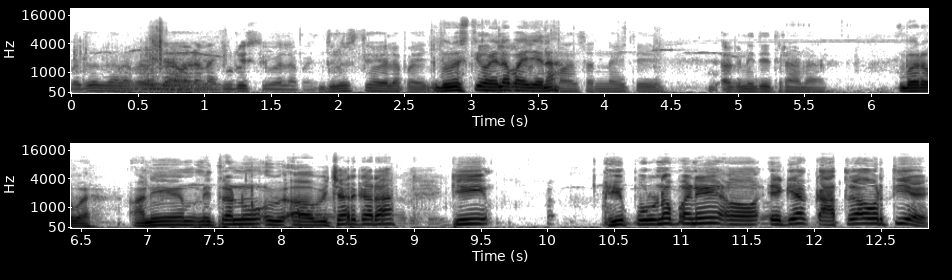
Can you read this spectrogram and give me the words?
बदल झाला पाहिजे. दुरुस्ती व्हायला पाहिजे. दुरुस्ती व्हायला पाहिजे. दुरुस्ती व्हायला पाहिजे ना? माणसांना इथे अग्नी देत राहणार. बरोबर. आणि मित्रांनो विचार करा की ही पूर्णपणे एक या कातळावरती आहे.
